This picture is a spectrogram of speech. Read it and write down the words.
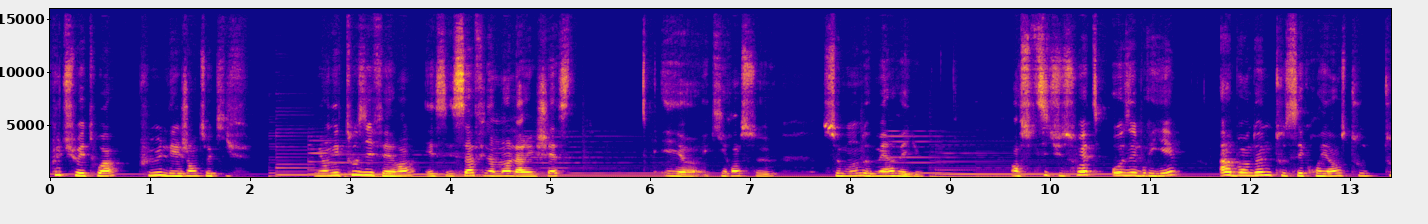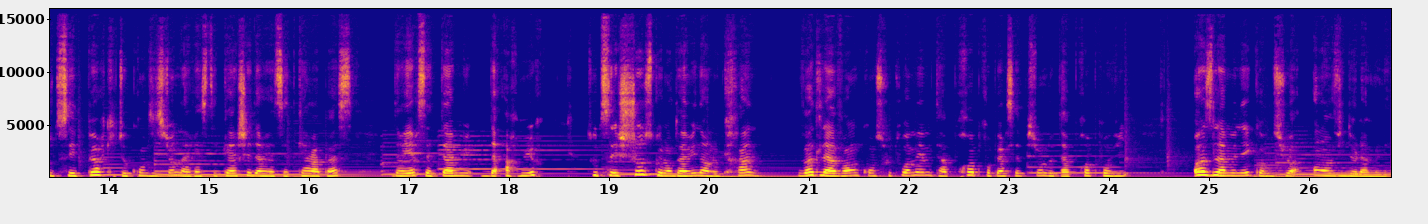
plus tu es toi, plus les gens te kiffent. Mais on est tous différents et c'est ça finalement la richesse et euh, qui rend ce, monde merveilleux. Ensuite, si tu souhaites oser briller, abandonne toutes ces croyances, toutes ces peurs qui te conditionnent à rester caché derrière cette carapace, derrière cette armure, toutes ces choses que l'on t'a mis dans le crâne Va de l'avant, construis toi-même ta propre perception de ta propre vie. Ose la mener comme tu as envie de la mener.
